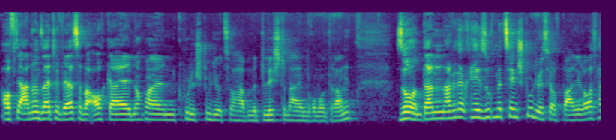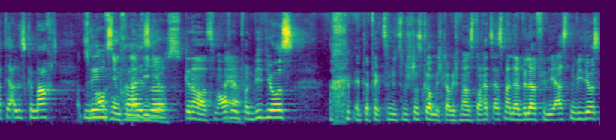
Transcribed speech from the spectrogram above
Auf der anderen Seite wäre es aber auch geil, nochmal ein cooles Studio zu haben mit Licht und allem drum und dran. So, und dann habe ich gesagt, hey, such mir zehn Studios hier auf Bali raus. Hat ja alles gemacht. Zum Aufnehmen von den Videos. Genau, zum Aufnehmen ja. von Videos. Im Endeffekt die zum Schluss kommen. Ich glaube, ich mache es doch jetzt erstmal in der Villa für die ersten Videos.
